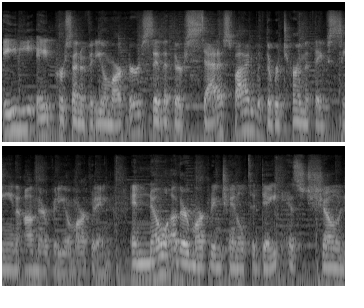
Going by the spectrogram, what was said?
88% of video marketers say that they're satisfied with the return that they've seen on their video marketing. And no other marketing channel to date has shown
